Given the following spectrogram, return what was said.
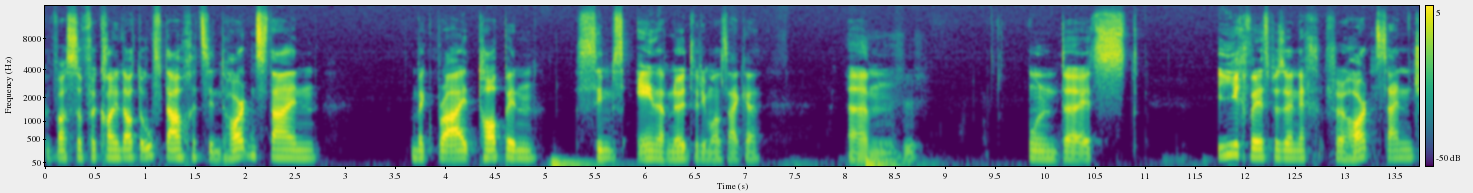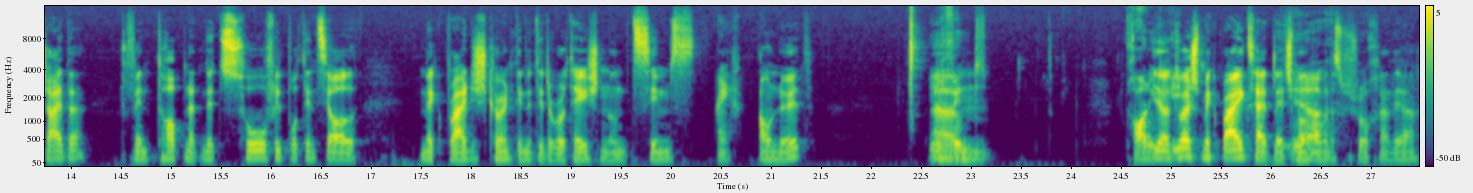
was so für Kandidaten auftauchen, sind Hardenstein, McBride, Toppin, Sims eher nicht, würde ich mal sagen. Ähm, Mhm. und äh, jetzt, ich will jetzt persönlich für Hartenstein entscheiden. Ich finde, Toppin hat nicht so viel Potenzial. McBride ist currently nicht in der Rotation und Sims eigentlich auch nicht. Ich Ähm, finde. Ja, du hast McBride gesagt letztes Mal, Ja. wo wir das besprochen haben, ja.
